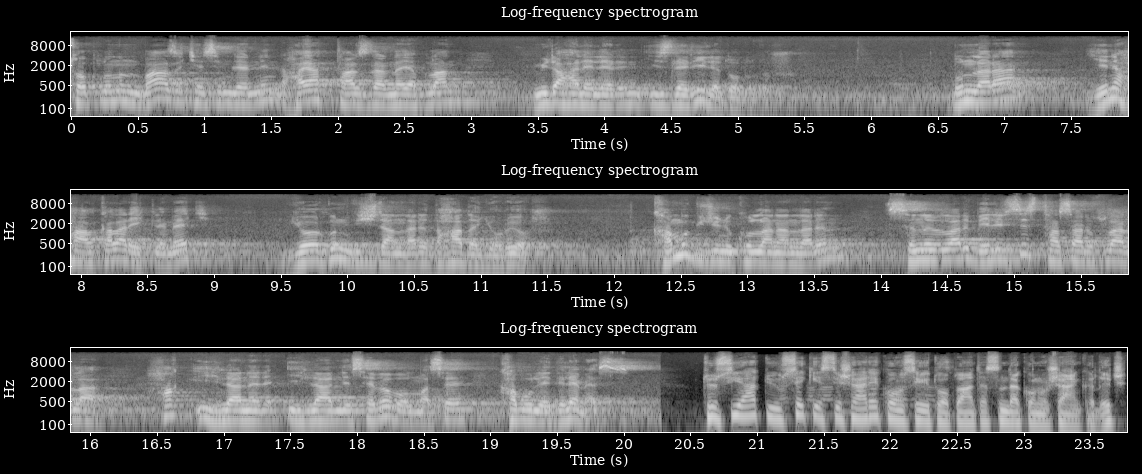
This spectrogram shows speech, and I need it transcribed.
toplumun bazı kesimlerinin hayat tarzlarına yapılan müdahalelerin izleriyle doludur. Bunlara yeni halkalar eklemek yorgun vicdanları daha da yoruyor kamu gücünü kullananların sınırları belirsiz tasarruflarla hak ihlaline, ihlaline sebep olması kabul edilemez. TÜSİAD Yüksek İstişare Konseyi toplantısında konuşan Kılıç,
